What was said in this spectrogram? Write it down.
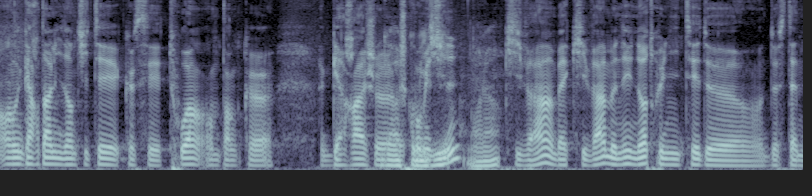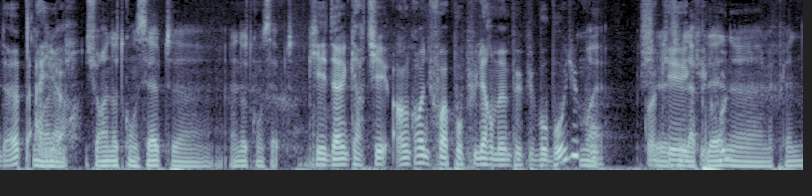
en gardant l'identité que c'est toi en tant que garage, euh, Garage comédie, Comédie, voilà. qui va, ben, qui va amener une autre unité de, de stand-up Voilà, ailleurs, sur un autre concept, euh, un autre concept. qui est d'un quartier encore une fois populaire mais un peu plus bobo du coup. Ouais. La plaine, cool. euh, la plaine.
